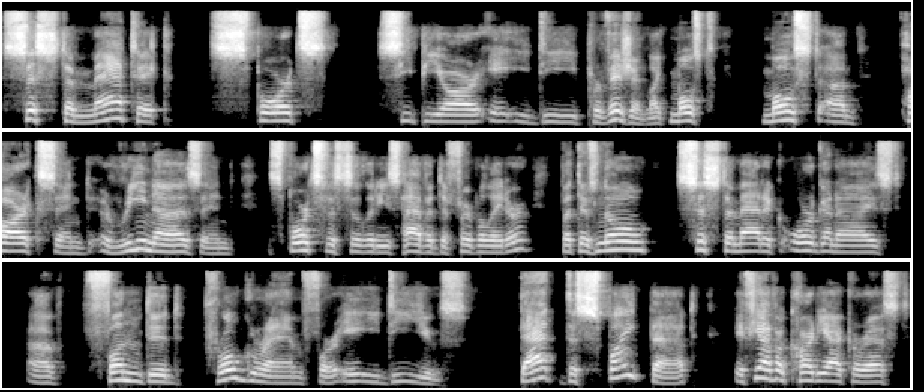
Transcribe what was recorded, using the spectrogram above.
systematic sports CPR AED provision, like most most um, parks and arenas and sports facilities have a defibrillator, but there's no systematic, organized, uh, funded program for AED use. That, despite that, if you have a cardiac arrest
